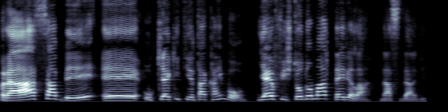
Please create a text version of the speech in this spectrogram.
pra saber é, o que é que tinha Tacaimbó. E aí eu fiz toda uma matéria lá na cidade.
